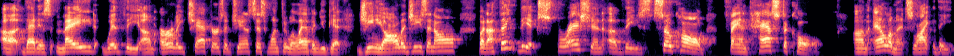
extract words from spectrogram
uh, that is made with the um, early chapters of Genesis 1 through 11. You get genealogies and all. But I think the expression of these so called fantastical um, elements like the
